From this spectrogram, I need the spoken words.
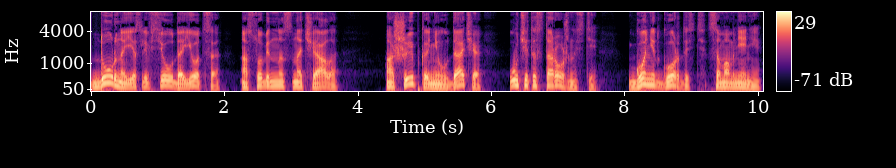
Дурно, если все удается, особенно сначала. Ошибка, неудача учит осторожности, гонит гордость, самомнение.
